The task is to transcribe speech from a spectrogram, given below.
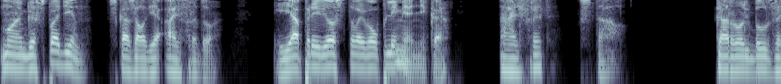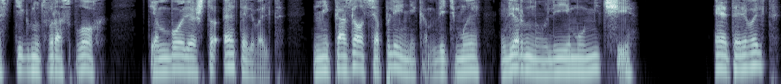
«Мой господин», — сказал я Альфреду, — «я привез твоего племянника». Альфред встал. Король был застигнут врасплох, тем более, что Этельвальд не казался пленником, ведь мы вернули ему мечи. Этельвальд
